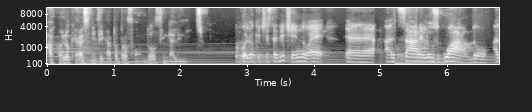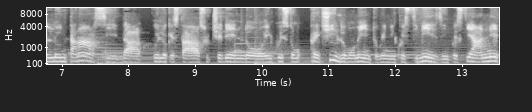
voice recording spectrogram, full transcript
a quello che era il significato profondo fin dall'inizio. Quello che ci sta dicendo è eh, alzare lo sguardo, allontanarsi da quello che sta succedendo in questo preciso momento, quindi in questi mesi, in questi anni,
